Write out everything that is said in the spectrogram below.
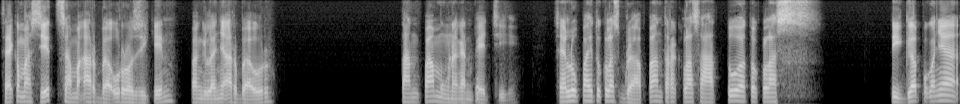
Saya ke masjid sama Arbaur Rozikin, panggilannya Arbaur, tanpa menggunakan peci. Saya lupa itu kelas berapa, antara kelas 1 atau kelas 3, pokoknya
